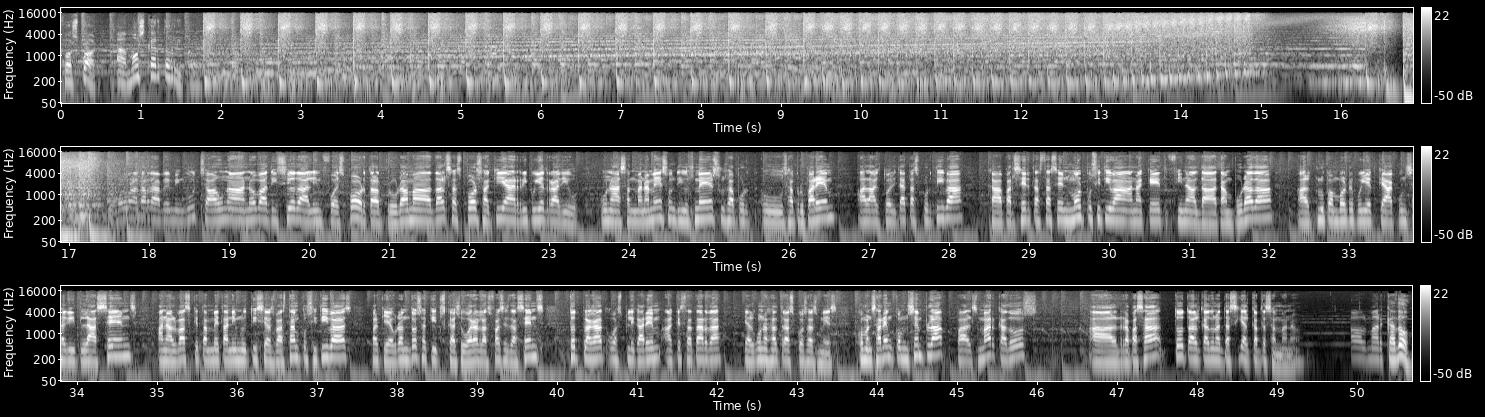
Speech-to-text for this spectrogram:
Infosport, amb Òscar Torrico. Tarda, benvinguts a una nova edició de l'Infoesport, el programa dels esports aquí a Ripollet Ràdio. Una setmana més, un dius més, us, us aproparem a l'actualitat esportiva, que per cert està sent molt positiva en aquest final de temporada. El club en vol Ripollet que ha aconseguit l'ascens. En el bàsquet també tenim notícies bastant positives perquè hi haurà dos equips que jugaran les fases d'ascens. Tot plegat ho explicarem aquesta tarda i algunes altres coses més. Començarem, com sempre, pels marcadors al repassar tot el que ha donat de si el cap de setmana. El marcador.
